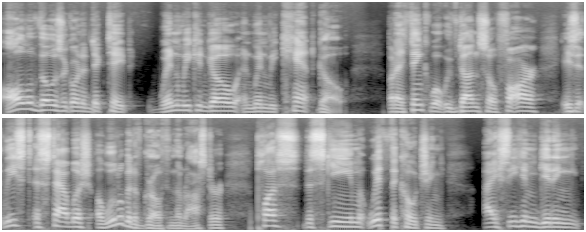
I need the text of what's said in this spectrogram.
All of those are going to dictate when we can go and when we can't go. But I think what we've done so far is at least establish a little bit of growth in the roster, plus the scheme with the coaching. I see him getting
